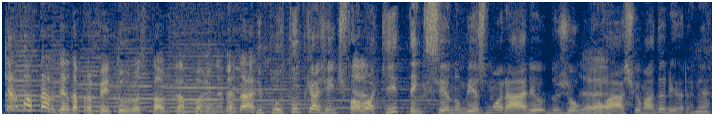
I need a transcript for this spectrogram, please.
Porque não botaram dentro da prefeitura o hospital de campanha, não é verdade? E por tudo que a gente falou É. aqui, tem que ser no mesmo horário do jogo do É. Vasco e o Madureira, né?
